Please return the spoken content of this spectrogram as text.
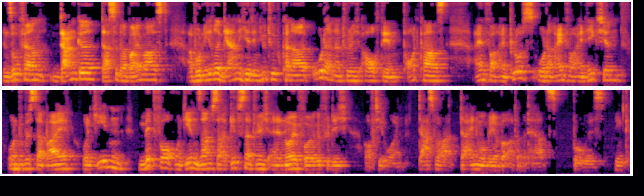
Insofern danke, dass du dabei warst. Abonniere gerne hier den YouTube-Kanal oder natürlich auch den Podcast. Einfach ein Plus oder einfach ein Häkchen und du bist dabei. Und jeden Mittwoch und jeden Samstag gibt es natürlich eine neue Folge für dich auf die Ohren. Das war dein Immobilienberater mit Herz, Boris Winke.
